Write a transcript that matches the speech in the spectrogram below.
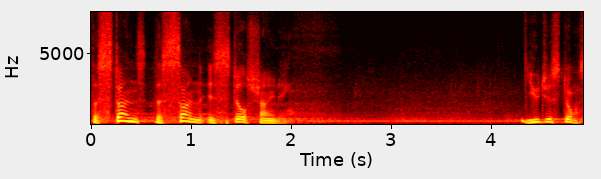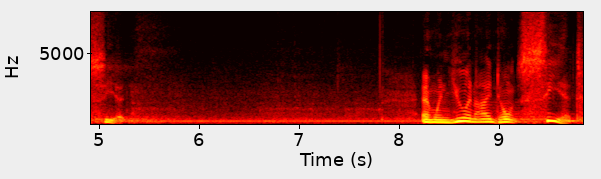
the, the sun is still shining. You just don't see it. And when you and I don't see it,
